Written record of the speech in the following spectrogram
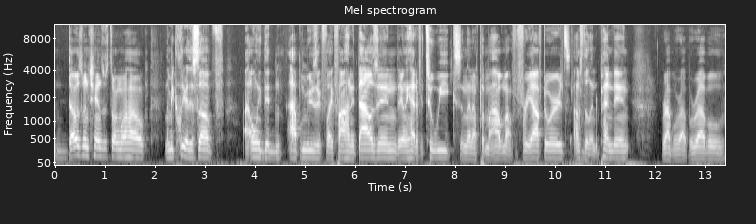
That was when Chance was talking about how let me clear this up. I only did Apple Music for like five hundred thousand. They only had it for two weeks, and then I put my album out for free afterwards. I'm still independent. Rabble, rabble, rabble.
